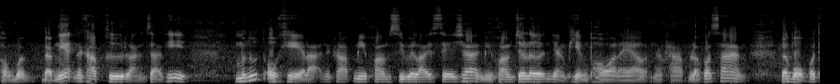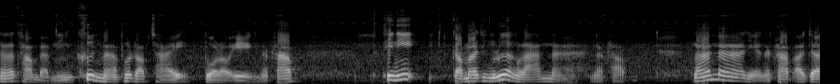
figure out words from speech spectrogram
ของแบบนี้นะครับ คือหลังจากที่มนุษย์โอเคแล้วนะครับ มีความ civilization มีความเจริญอย่างเพียงพอแล้วนะครับ แล้วก็สร้างระบบวัฒนธรรมแบบนี้ขึ้นมาเพื่อรับใช้ตัวเราเองนะครับ ทีนี้ กลับมาถึงเรื่องล้านนานะครับล้านนาเนี่ยนะครับอาจจะ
